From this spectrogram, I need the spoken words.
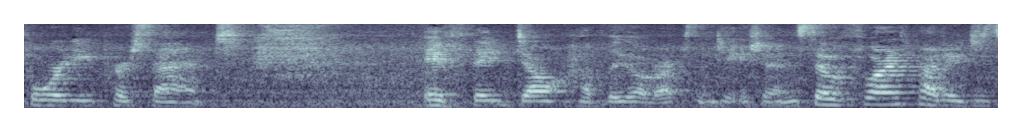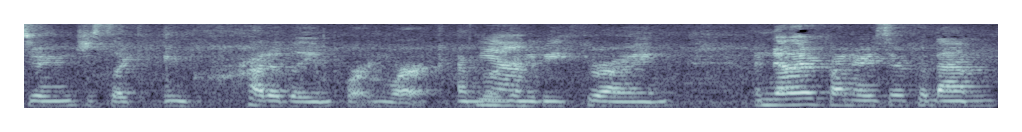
40% if they don't have legal representation. So Florence Project is doing just like incredibly important work, and we're Yeah. going to be throwing another fundraiser for them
